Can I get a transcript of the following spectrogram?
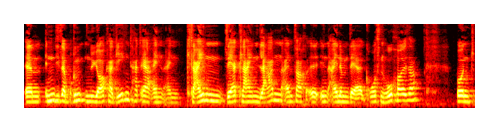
ähm, in dieser berühmten New Yorker Gegend hat er einen, einen kleinen, sehr kleinen Laden einfach äh, in einem der großen Hochhäuser und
